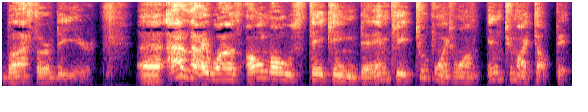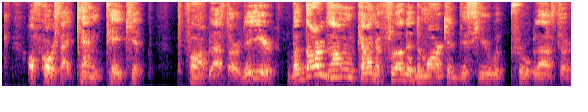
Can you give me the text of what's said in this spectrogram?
blaster of the year. Uh, as I was almost taking the MK 2.1 into my top pick, of course I can't take it for Blaster of the Year. But Dart Zone kind of flooded the market this year with Pro Blaster.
